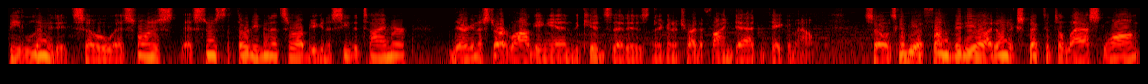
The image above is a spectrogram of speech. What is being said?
be limited. So as as as soon as the 30 minutes are up, you're going to see the timer. They're going to start logging in, the kids that is, and they're going to try to find Dad and take him out. So it's going to be a fun video. I don't expect it to last long,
